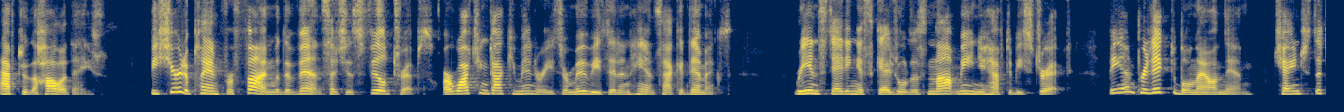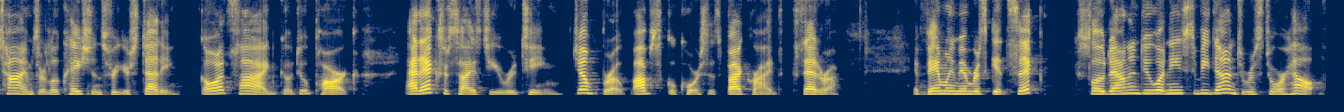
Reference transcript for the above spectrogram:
after the holidays. Be sure to plan for fun with events such as field trips or watching documentaries or movies that enhance academics. Reinstating a schedule does not mean you have to be strict. Be unpredictable now and then. Change the times or locations for your study. Go outside, go to a park. Add exercise to your routine jump rope, obstacle courses, bike rides, etc. If family members get sick, slow down and do what needs to be done to restore health.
